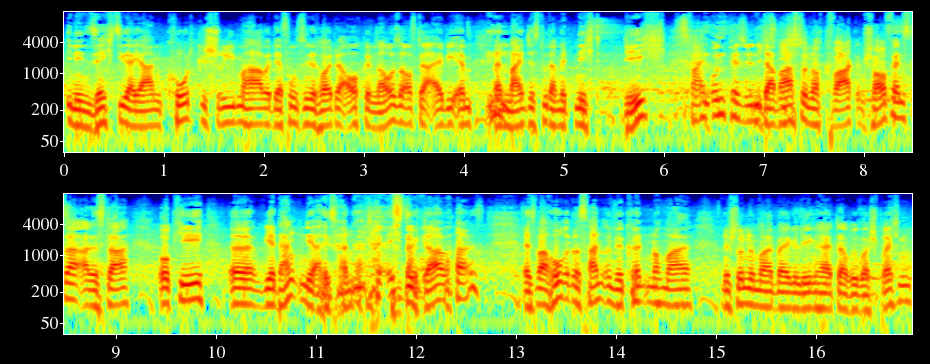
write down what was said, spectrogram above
in den 60er Jahren Code geschrieben habe, der funktioniert heute auch genauso auf der IBM, dann meintest du damit nicht dich. Das war ein unpersönliches Da warst ich. du noch Quark im Schaufenster, alles klar. Okay, äh, wir danken dir, Alexander, dass du da warst. Es war hochinteressant und wir könnten noch mal eine Stunde mal bei Gelegenheit darüber sprechen.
